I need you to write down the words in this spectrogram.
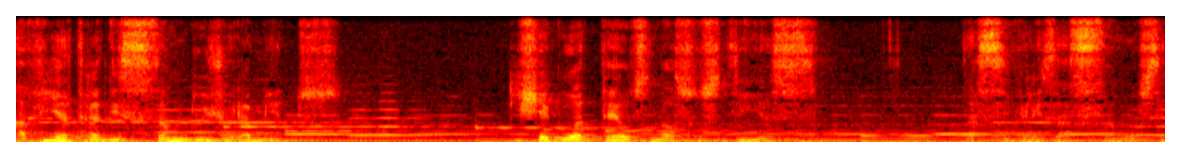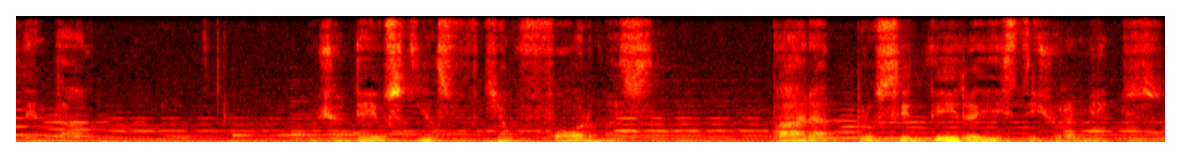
havia a tradição dos juramentos, que chegou até os nossos dias na civilização ocidental. Os judeus tinham, tinham formas para proceder a estes juramentos.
